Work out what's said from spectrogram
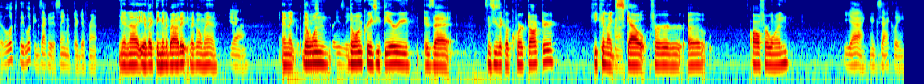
it looks they look exactly the same if they're different. Yeah, now that you're like thinking about it, you're like, oh man. Yeah. And like that the one crazy. the one crazy theory is that since he's like a quirk doctor, he can like Uh-huh. scout for uh all for one. Yeah, exactly.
